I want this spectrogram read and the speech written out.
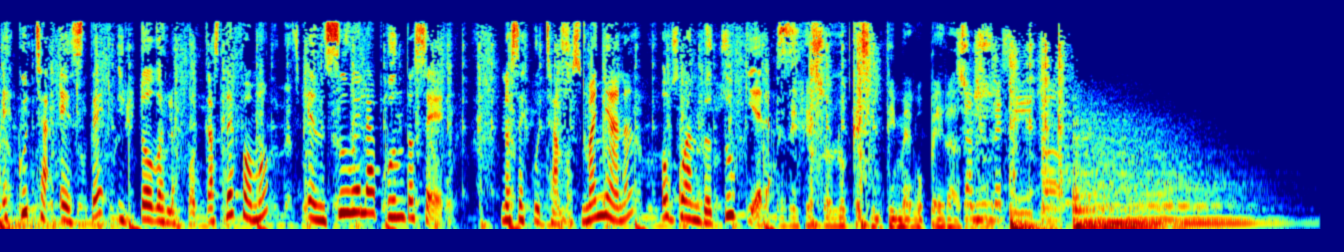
Escucha este y todos los podcasts de FOMO en subela.cl. Nos escuchamos mañana o cuando tú quieras. Te dejé solo que sin ti me hago pedazos.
